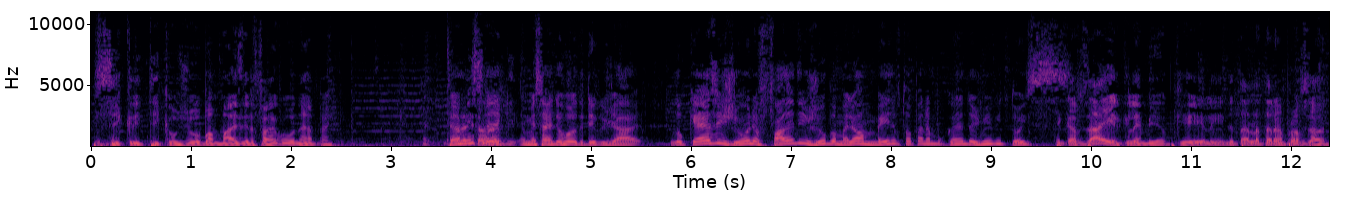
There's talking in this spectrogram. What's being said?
se critica o Juba, mais ele faz gol, né, rapaz? Tem uma mensagem, aqui, uma mensagem do Rodrigo já. Luquez e Júnior, falem de Juba, melhor meio do futebol pernambucano em 2022. Tem que avisar ele que ele é meio, porque ele ainda tá lateral improvisado.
